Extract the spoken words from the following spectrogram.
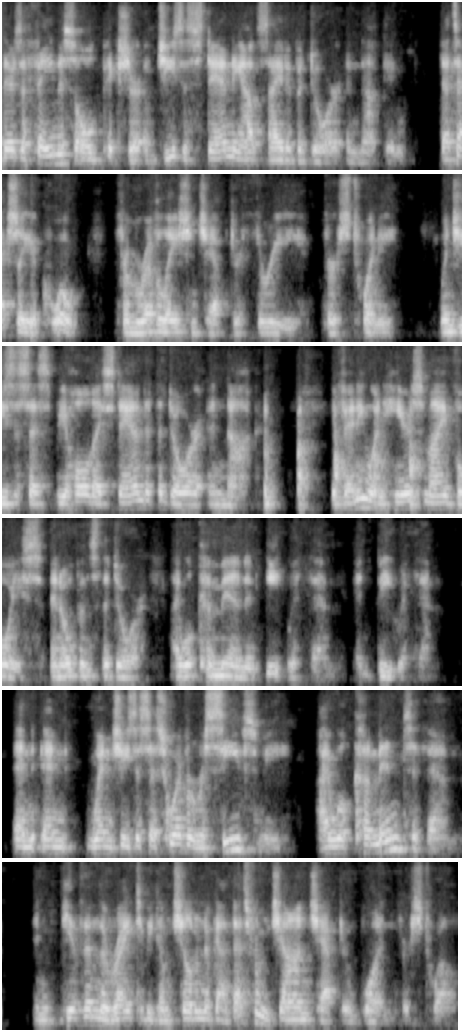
there's a famous old picture of Jesus standing outside of a door and knocking. That's actually a quote from Revelation chapter 3, verse 20, when Jesus says, Behold, I stand at the door and knock. If anyone hears my voice and opens the door, I will come in and eat with them and be with them. And, and when Jesus says, Whoever receives me, I will come into them and give them the right to become children of God. That's from John chapter 1, verse 12.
